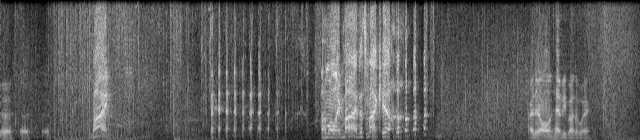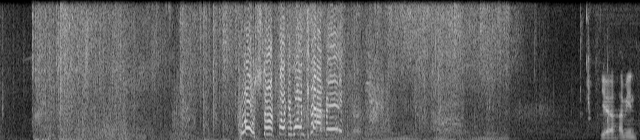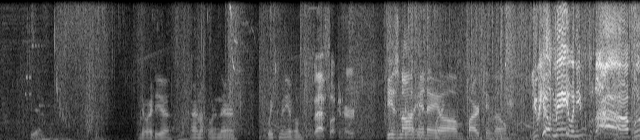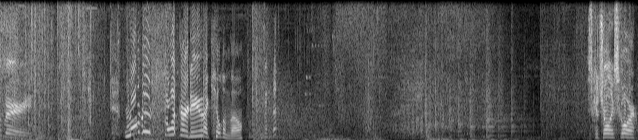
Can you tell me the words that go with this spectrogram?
Uh, uh, Mine! I'm all like, mine, that's my kill! Alright, they're all in heavy by the way. Bro, stop fucking one tap me! Yeah, I mean, yeah. No idea. I'm not going in there. Way too many of them. that fucking hurt. He's not Yeah, in a um fire team though. You killed me when you. Ah, blueberry! Motherfucker, dude! I killed him though. Controlling score!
